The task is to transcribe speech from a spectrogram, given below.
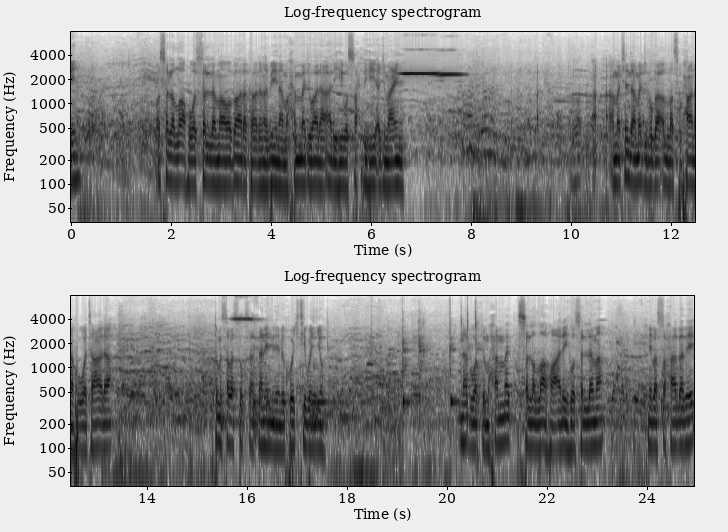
العالمين. وصلى الله وسلم وبارك على نبينا محمد وعلى آله وصحبه أجمعين. أما تندى مجفق الله سبحانه وتعالى. تم سوى السوق سنة من المكوشتي ونيو. نبوة في محمد صلى الله عليه وسلم. نبى الصحابة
